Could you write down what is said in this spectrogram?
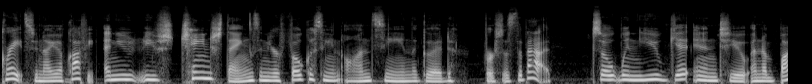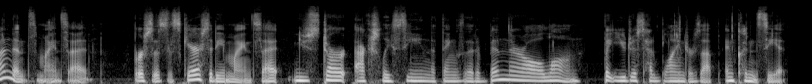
great. So now you have coffee. And you, you change things and you're focusing on seeing the good versus the bad. So when you get into an abundance mindset versus a scarcity mindset, you start actually seeing the things that have been there all along, but you just had blinders up and couldn't see it.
